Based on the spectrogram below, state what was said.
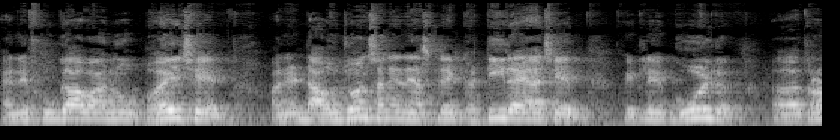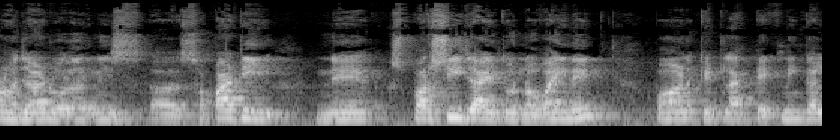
એને ફુગાવાનો ભય છે અને ડાઉજોન્સ અને નેસ્ડેક ઘટી રહ્યા છે, એટલે ગોલ્ડ ત્રણ હજાર ડોલરની સપાટીને સ્પર્શી જાય તો નવાઈ નહીં. પણ કેટલાક ટેકનિકલ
